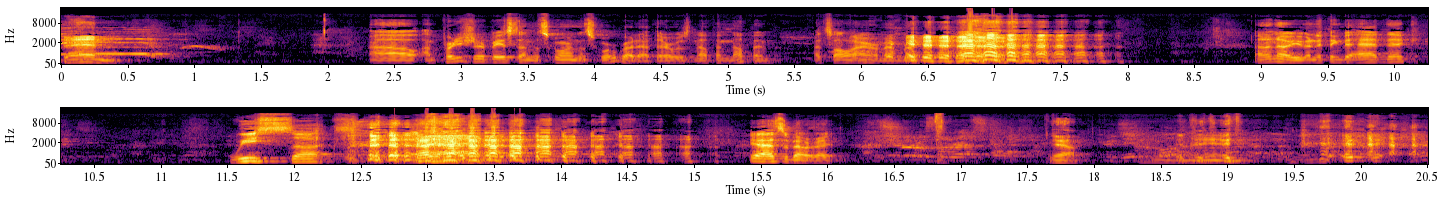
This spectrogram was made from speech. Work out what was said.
Ben. Uh, I'm pretty sure, based on the score on the scoreboard out there, it was nothing, nothing. That's all I remember. I don't know. You have anything to add, Nick? We sucks. yeah, that's about right. Yeah. It- it- No,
